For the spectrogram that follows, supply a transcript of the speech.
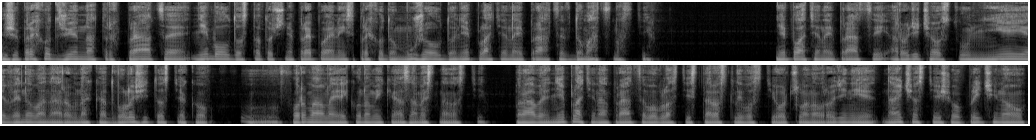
že prechod žien na trh práce nebol dostatočne prepojený s prechodom mužov do neplatenej práce v domácnosti. Neplatenej práci a rodičovstvu nie je venovaná rovnaká dôležitosť ako formálnej ekonomike a zamestnanosti. Práve neplatená práca v oblasti starostlivosti o členov rodiny je najčastejšou príčinou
